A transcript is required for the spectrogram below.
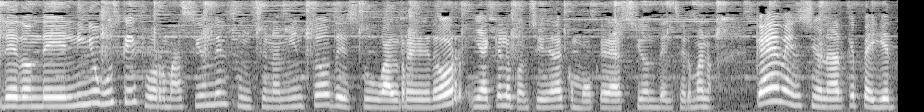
de donde el niño busca información del funcionamiento de su alrededor ya que lo considera como creación del ser humano Cabe mencionar que Piaget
